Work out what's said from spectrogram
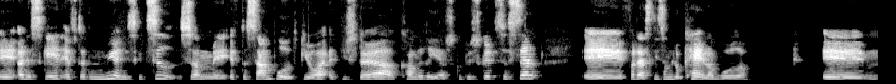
øh, og det skete efter den myrniske tid, som øh, efter sambruddet gjorde, at de større kongeriger skulle beskytte sig selv øh, for deres ligesom lokalområder. Øh,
